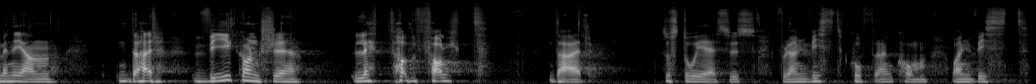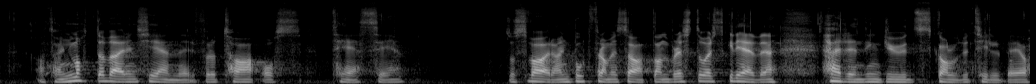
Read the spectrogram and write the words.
Men igjen, der vi kanskje lett hadde falt, der så sto Jesus fordi han visste hvorfor han kom, og han visste at han måtte være en tjener for å ta oss til seg. Så svarer han bort fra med Satan, for det står skrevet:" Herren din Gud skal du tilbe, og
